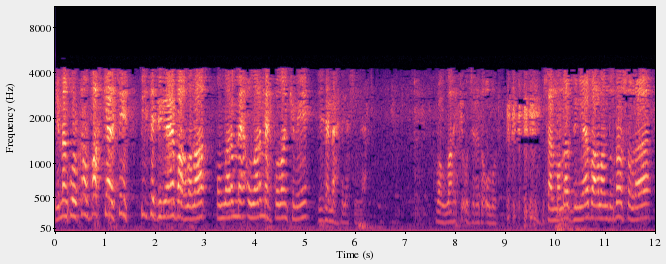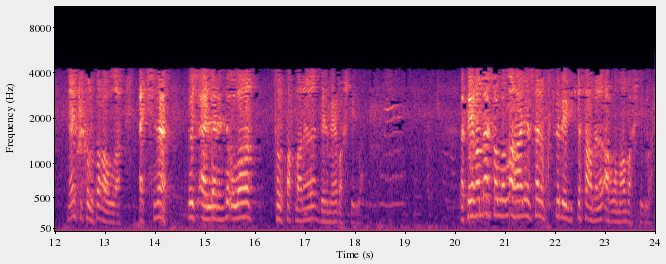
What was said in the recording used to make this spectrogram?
E, mən qorxuram, vaxt gəlsin, biz də dünyaya bağlanaq, onların, onların məhv olan kimi biz də məhv eləsinlər. Vallahi ki, o cürə də olur. Müsəlmanlar dünyaya bağlandıqdan sonra nəinki torpaq alırlar, əksinə öz əllərində olan torpaqları verməyə başlayırlar. Və Peyğəmbər sallallahu aleyhi və səlləm xütbə verdikdə sahabələr ağlamağa başlayırlar.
